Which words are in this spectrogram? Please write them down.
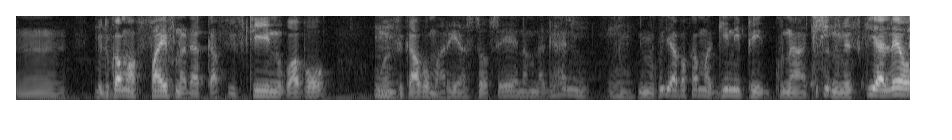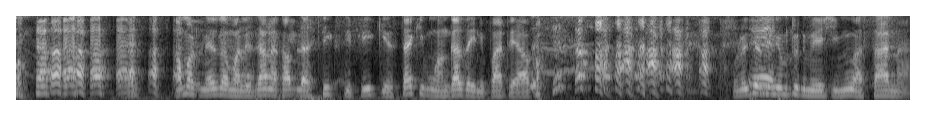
mm. vitu mm. kama 5 na dakika 15 uko hapo umefika hapo maria stops hey, namna gani? Nimekuja hapa kama guinea pig kuna kitu nimesikia leo. Eh, kama tunaweza malizana kabla 6 ifike sitaki mwangaza inipate hapa unajua mi ni mtu nimeheshimiwa sana.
